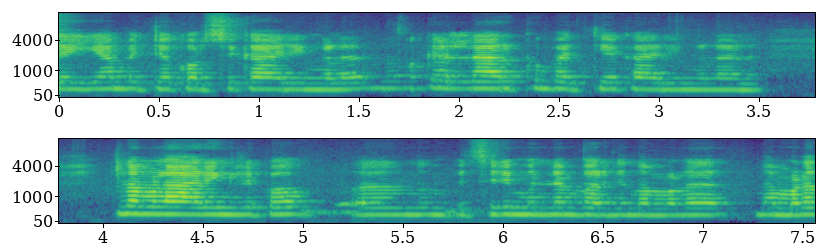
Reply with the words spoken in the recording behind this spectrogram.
ചെയ്യാൻ പറ്റിയ കുറച്ച് കാര്യങ്ങൾ നമുക്ക് എല്ലാവർക്കും പറ്റിയ കാര്യങ്ങളാണ്. നമ്മൾ ആരെങ്കിലും ഇപ്പോൾ ഇച്ചിരി മുന്നേ പറഞ്ഞു നമ്മൾ നമ്മുടെ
